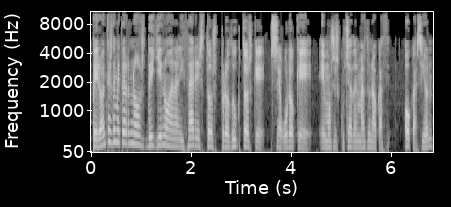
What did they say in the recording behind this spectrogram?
Pero antes de meternos de lleno a analizar estos productos que seguro que hemos escuchado en más de una ocasión,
